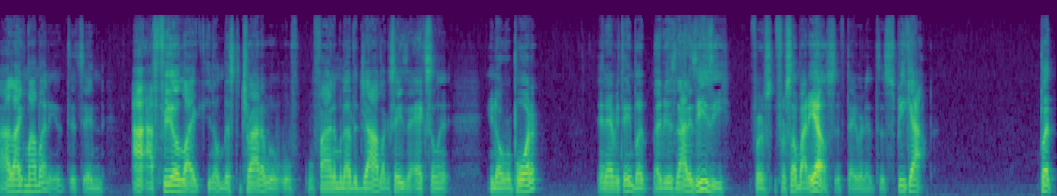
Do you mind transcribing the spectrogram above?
I like my money. It's, and I, I, feel like you know, Mr. Trotter will, will, will find him another job. Like I say, he's an excellent, you know, reporter and everything. But maybe it's not as easy for for somebody else if they were to, to speak out. But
